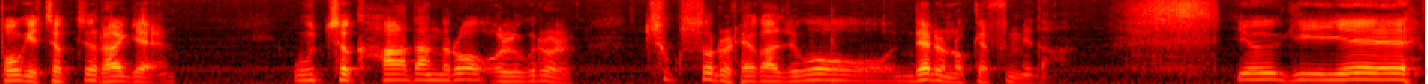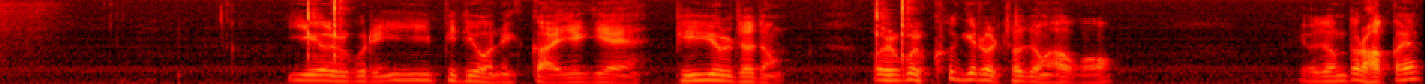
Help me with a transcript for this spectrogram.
보기 적절하게 우측 하단으로 얼굴을 축소를 해가지고 내려놓겠습니다. 여기에 이 얼굴이 이 비디오니까 여기에 비율 조정, 얼굴 크기를 조정하고 요 정도로 할까요?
